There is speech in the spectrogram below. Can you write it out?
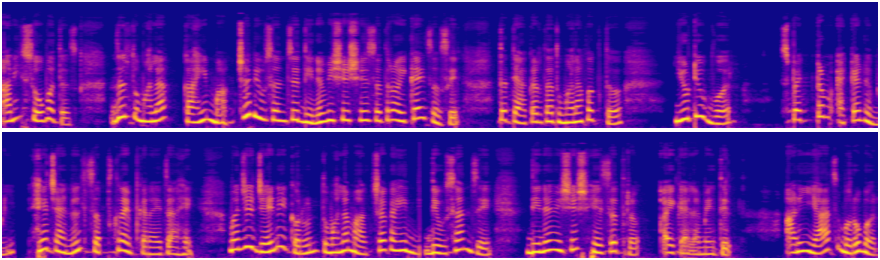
आणि सोबतच जर तुम्हाला काही मागच्या दिवसांचे दिनविशेष हे सत्र ऐकायचं असेल तर त्याकरता तुम्हाला फक्त यूट्यूबवर स्पेक्ट्रम अकॅडमी हे चॅनल सबस्क्राईब करायचं आहे. म्हणजे जेणेकरून तुम्हाला मागच्या काही दिवसांचे दिनविशेष हे सत्र ऐकायला मिळतील. आणि याचबरोबर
